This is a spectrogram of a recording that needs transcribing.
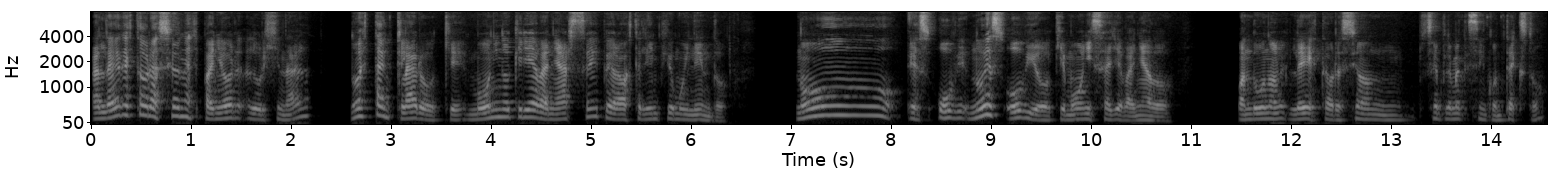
al leer esta oración en español original, no es tan claro que Mouni no quería bañarse, pero ahora está limpio muy lindo. No es obvio, no es obvio que Mouni se haya bañado cuando uno lee esta oración simplemente sin contexto.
